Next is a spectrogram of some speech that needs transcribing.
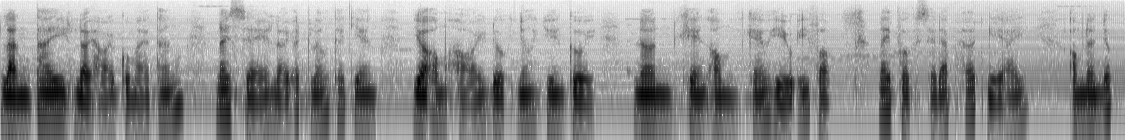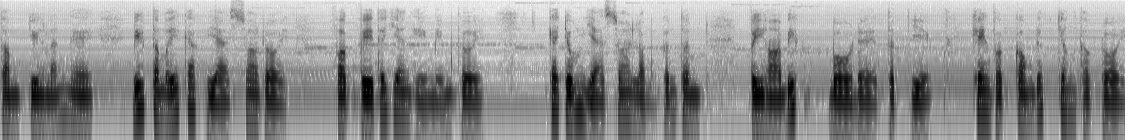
lành thay lời hỏi của Mã Thắng, nay sẽ lợi ích lớn thế gian, do ông hỏi được nhân duyên cười, nên khen ông khéo hiểu ý Phật, nay Phật sẽ đáp hết nghĩa ấy. Ông nên nhất tâm chuyên lắng nghe, biết tâm ý các dạ xoa rồi, Phật vì thế gian hiện mỉm cười. Các chúng dạ xoa lòng kính tinh, vì họ biết Bồ Đề tịch diệt, khen Phật công đức chân thật rồi,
